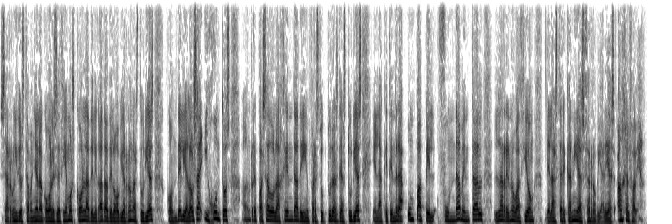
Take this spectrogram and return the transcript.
se ha reunido esta mañana, como les decíamos, con la delegada del gobierno en Asturias, con Delia Losa, y juntos han repasado la agenda de infraestructuras de Asturias, en la que tendrá un papel fundamental la renovación de las cercanías ferroviarias. Ángel Fabián.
